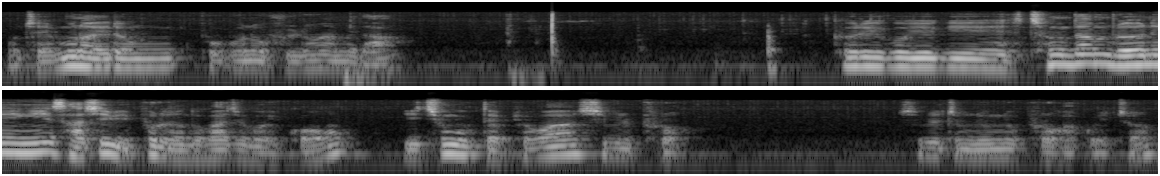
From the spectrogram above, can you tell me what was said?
뭐 재무나 이런 부분은 훌륭합니다. 그리고 여기 청담 러닝이 42% 정도 가지고 있고 이충국 대표가 11% 11.66% 갖고 있죠.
